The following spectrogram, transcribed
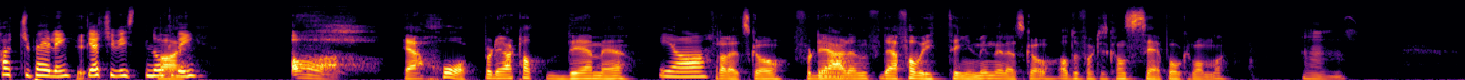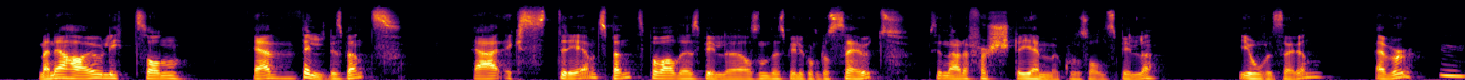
Har ikke peiling. De har ikke visst noen Nei. ting. Åh. Jeg håper de har tatt det med Ja. fra Let's Go, for det, Ja. er, den, det er favorittingen min i Let's Go. At du faktisk kan se Pokémonene. Mm. Men jeg har jo litt sånn Jeg er veldig spent. Jeg er ekstremt spent på hva det spillet, hvordan det spillet kommer til å se ut. Siden det er det første hjemmekonsollspillet i hovedserien ever. Mm.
